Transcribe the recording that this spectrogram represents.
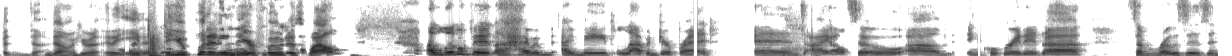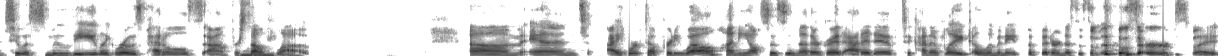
but don't know if you eat it. Do you put it into your food as well? A little bit. Uh, I, I made lavender bread and I also um, incorporated uh, some roses into a smoothie, like rose petals um, for mm. self love. Um, and I worked out pretty well. Honey also is another good additive to kind of like eliminate the bitterness of some of those herbs. But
